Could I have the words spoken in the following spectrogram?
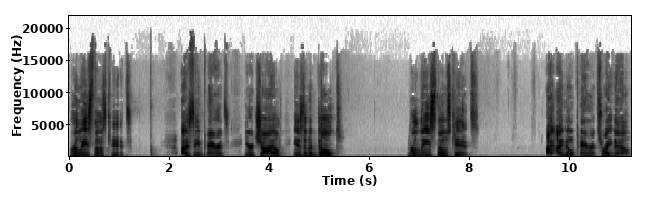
release those kids. I've seen parents, your child is an adult. Release those kids. I, I know parents right now,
